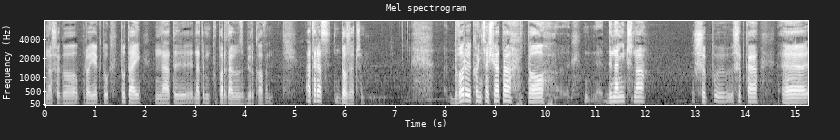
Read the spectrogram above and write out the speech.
naszego projektu tutaj na, ty, na tym portalu zbiórkowym. A teraz do rzeczy. Dwory Końca Świata to dynamiczna, szyb, szybka e,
